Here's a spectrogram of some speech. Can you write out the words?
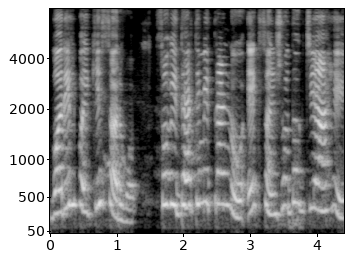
वरील पैकी सर्व. सो विद्यार्थी मित्रांनो एक संशोधक जे आहे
